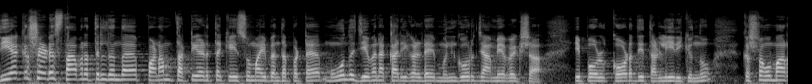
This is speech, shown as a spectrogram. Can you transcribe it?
ദിയാകൃഷ്ണയുടെ സ്ഥാപനത്തിൽ നിന്ന് പണം തട്ടിയെടുത്ത കേസുമായി ബന്ധപ്പെട്ട് മൂന്ന് ജീവനക്കാരികളുടെ മുൻകൂർ ജാമ്യാപേക്ഷ ഇപ്പോൾ കോടതി തള്ളിയിരിക്കുന്നു. കൃഷ്ണകുമാർ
